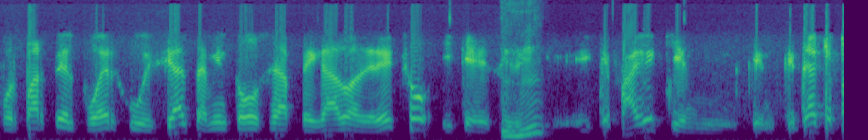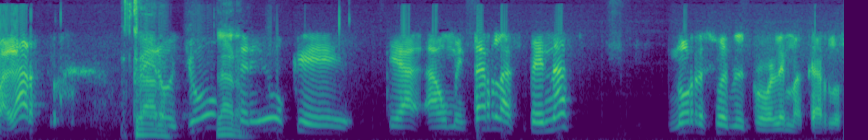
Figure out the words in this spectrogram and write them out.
por parte del Poder Judicial, también todo sea pegado a derecho y que, que pague quien, tenga que pagar. Pero yo creo que, que aumentar las penas no resuelve el problema, Carlos.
